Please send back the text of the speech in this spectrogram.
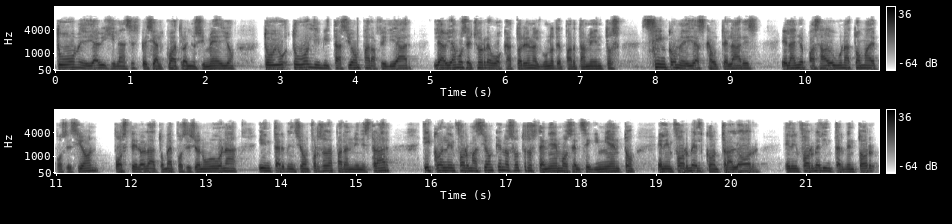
tuvo medida de vigilancia especial cuatro años y medio, tuvo, limitación para afiliar, le habíamos hecho revocatorio en algunos departamentos, cinco medidas cautelares. El año pasado hubo una toma de posesión, posterior a la toma de posesión hubo una intervención forzosa para administrar y con la información que nosotros tenemos, el seguimiento, el informe del Contralor, el informe del interventor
